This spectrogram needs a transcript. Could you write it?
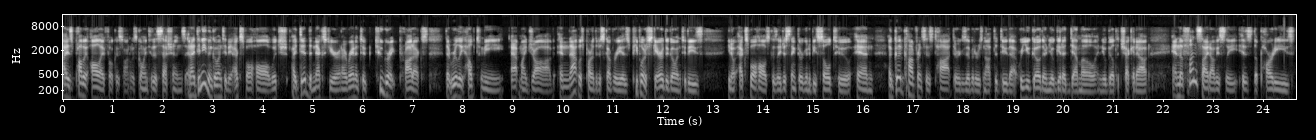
is probably all i focused on was going to the sessions and i didn't even go into the expo hall which i did the next year and i ran into two great products that really helped me at my job and that was part of the discovery is people are scared to go into these you know expo halls because they just think they're going to be sold to. And a good conference has taught their exhibitors not to do that where you go there and you'll get a demo and you'll be able to check it out. And the fun side obviously is the parties.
